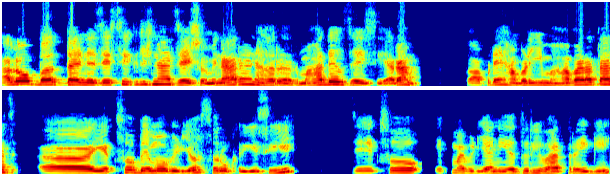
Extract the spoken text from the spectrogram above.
હાલો બધાને જય શ્રી કૃષ્ણ, જય સ્વામિનારાયણ, હર હર મહાદેવ, જય સિયારામ. તો આપણે સાંભળીએ મહાભારત આજ એકસો બેમો વીડિયો શરૂ કરીએ છીએ. જે એકસો એકમાં વિડીયાની અધૂરી વાત રહી ગઈ.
